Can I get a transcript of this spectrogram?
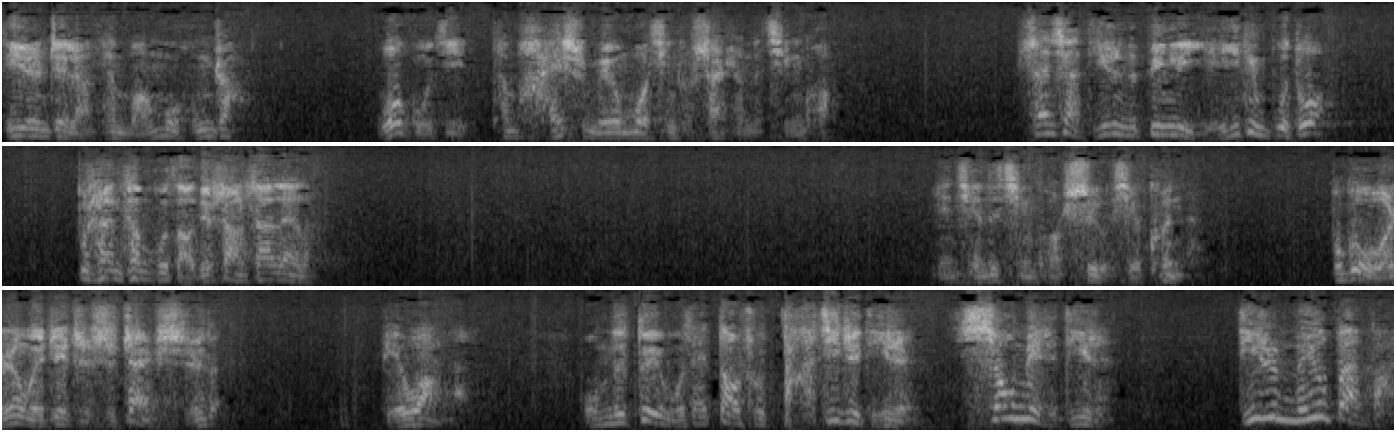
敌人这两天盲目轰炸，我估计他们还是没有摸清楚山上的情况。山下敌人的兵力也一定不多，不然他们不早就上山来了。眼前的情况是有些困难，不过我认为这只是暂时的。别忘了，我们的队伍在到处打击着敌人，消灭着敌人。敌人没有办法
